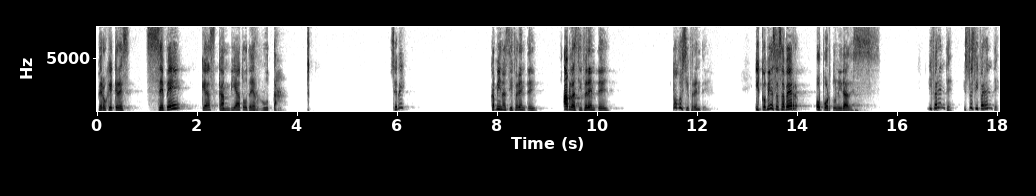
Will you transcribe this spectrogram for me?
Pero ¿qué crees? Se ve que has cambiado de ruta. Se ve. Caminas diferente, hablas diferente, todo es diferente. Y comienzas a ver oportunidades. Diferente, esto es diferente.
